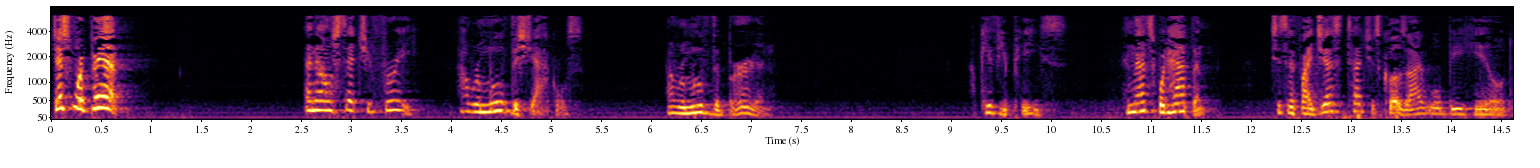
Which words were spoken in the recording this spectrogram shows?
Just repent. And I'll set you free. I'll remove the shackles. I'll remove the burden. Give you peace. And that's what happened. She said, if I just touch his clothes, I will be healed.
